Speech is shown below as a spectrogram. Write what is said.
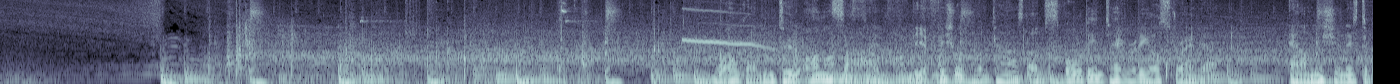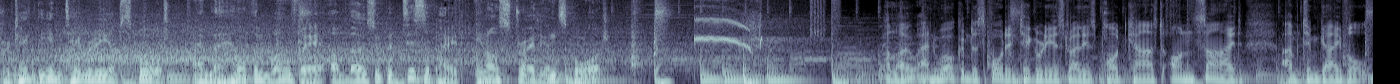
Welcome to Onside, the official podcast of Sport Integrity Australia. Our mission is to protect the integrity of sport and the health and welfare of those who participate in Australian sport. Hello and welcome to Sport Integrity Australia's podcast Onside. I'm Tim Gavel.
